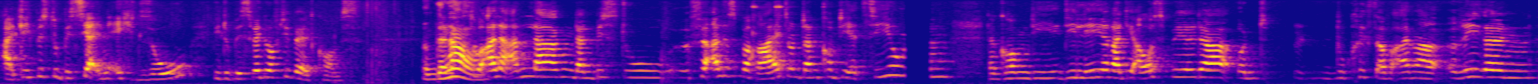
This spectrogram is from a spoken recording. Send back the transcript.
Eigentlich bist du bist ja in echt so, wie du bist, wenn du auf die Welt kommst. Genau. Dann hast du alle Anlagen, dann bist du für alles bereit und dann kommt die Erziehung, dann kommen die, die Lehrer, die Ausbilder und du kriegst auf einmal Regeln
